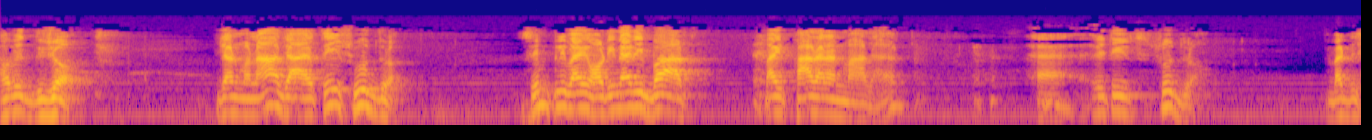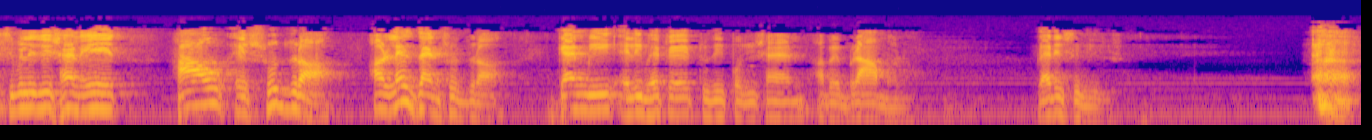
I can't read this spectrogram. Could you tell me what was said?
भवित द्विजो जन्मना जायते शूद्र simply by ordinary birth by father and mother, uh, it is Shudra. But the civilization is how a Shudra or less than Shudra can be elevated to the position of a Brahman. That is civilization.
